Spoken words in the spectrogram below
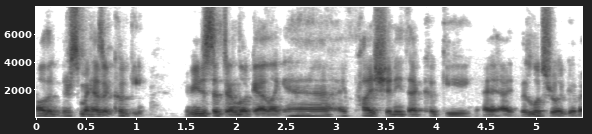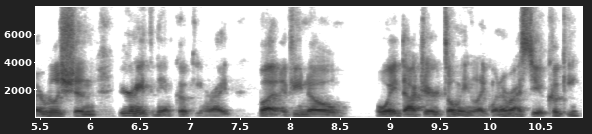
oh, there's somebody has a cookie. If you just sit there and look at it like, eh, I probably shouldn't eat that cookie. I, I, it looks really good. but I really shouldn't. You're gonna eat the damn cookie, right? But if you know, well, wait, Dr. Eric told me like whenever I see a cookie,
